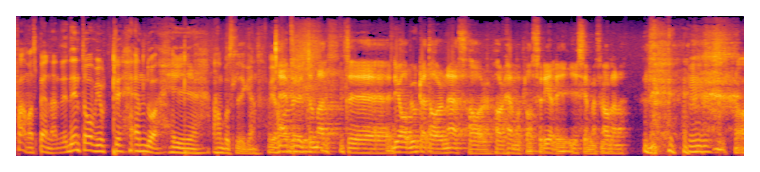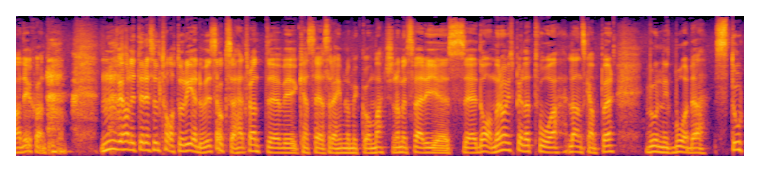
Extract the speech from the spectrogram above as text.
Fan vad spännande. Det är inte avgjort ändå i handbollsligan. Har Nej, förutom att eh, det är avgjort att Aronäs har, har hemmaplansfördel i, i semifinalerna. Ja, det är skönt. Mm, vi har lite resultat att redovisa också. Här tror jag inte vi kan säga så himla mycket om matcherna. Men Sveriges eh, damer har ju spelat två landskamper. Vunnit båda stort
